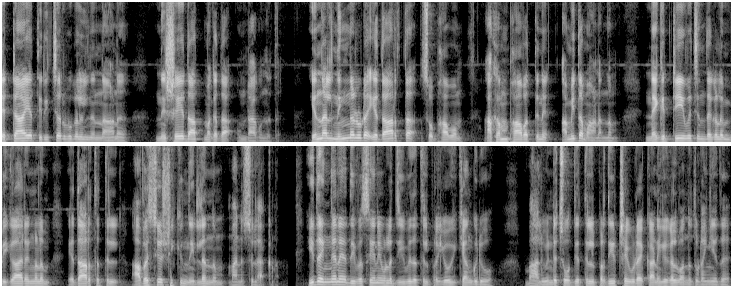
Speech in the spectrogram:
തെറ്റായ തിരിച്ചറിവുകളിൽ നിന്നാണ് നിഷേധാത്മകത ഉണ്ടാകുന്നത്. എന്നാൽ നിങ്ങളുടെ യഥാർത്ഥ സ്വഭാവം അഹംഭാവത്തിന് അമിതമാണെന്നും നെഗറ്റീവ് ചിന്തകളും വികാരങ്ങളും യഥാർത്ഥത്തിൽ അവശേഷിക്കുന്നില്ലെന്നും മനസ്സിലാക്കണം. ഇതെങ്ങനെ ദിവസേനയുള്ള ജീവിതത്തിൽ പ്രയോഗിക്കാം ഗുരു? ബാലുവിന്റെ ചോദ്യത്തിൽ പ്രതീക്ഷയുടെ കണികകൾ വന്നു തുടങ്ങിയത്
